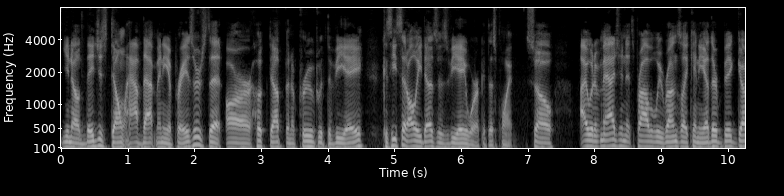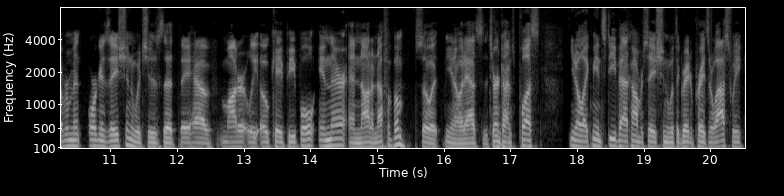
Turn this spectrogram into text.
you know, they just don't have that many appraisers that are hooked up and approved with the VA because he said all he does is VA work at this point. So I would imagine it's probably runs like any other big government organization, which is that they have moderately okay people in there and not enough of them. So it, you know, it adds to the turn times. Plus, you know, like me and Steve had a conversation with a great appraiser last week.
